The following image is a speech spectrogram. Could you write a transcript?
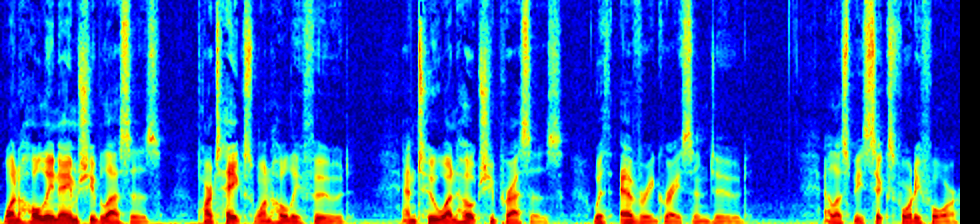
One holy name she blesses, partakes one holy food, and to one hope she presses, with every grace endued. LSB 644,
